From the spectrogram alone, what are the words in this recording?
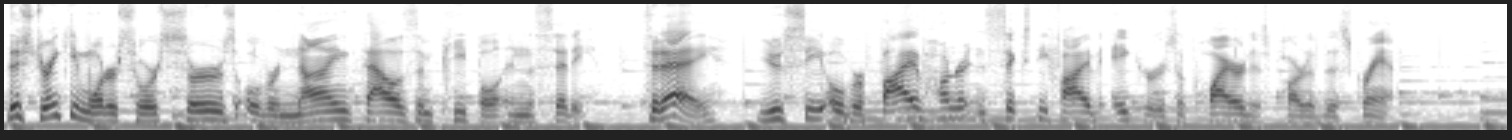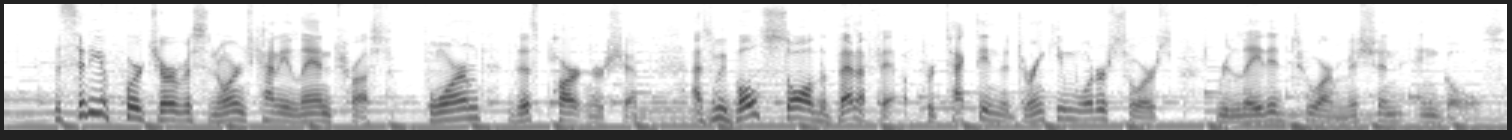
This drinking water source serves over 9,000 people in the city. Today, you see over 565 acres acquired as part of this grant. The City of Port Jervis and Orange County Land Trust formed this partnership as we both saw the benefit of protecting the drinking water source related to our mission and goals.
